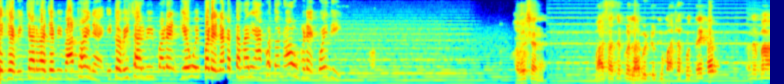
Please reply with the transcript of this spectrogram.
એ જે વિચારવા જેવી વાત હોય ને એ તો વિચારવી પડે ને કેવું પડે નકર તમારી આંખો તો ન ઉઘડે કોઈ દી. હવે છે ને બા સાથે કોઈ લાંબી ટૂંકી માથાકૂટ નહીં કર અને બા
